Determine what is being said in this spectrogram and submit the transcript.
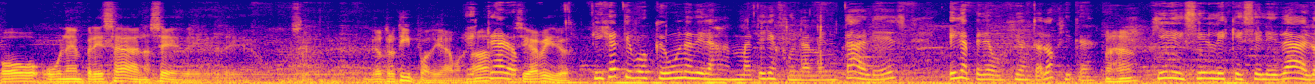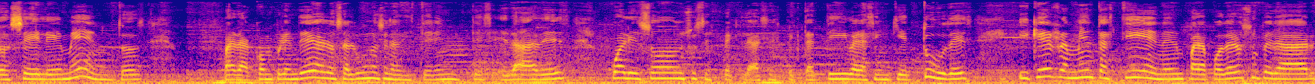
o una empresa, no sé, de, otro tipo, digamos, ¿no? Eh, claro. Cigarrillos. Fíjate vos que una de las materias fundamentales es la pedagogía ontológica. Quiere decirles que se le da los elementos para comprender a los alumnos en las diferentes edades cuáles son sus las expectativas, las inquietudes y qué herramientas tienen para poder superar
